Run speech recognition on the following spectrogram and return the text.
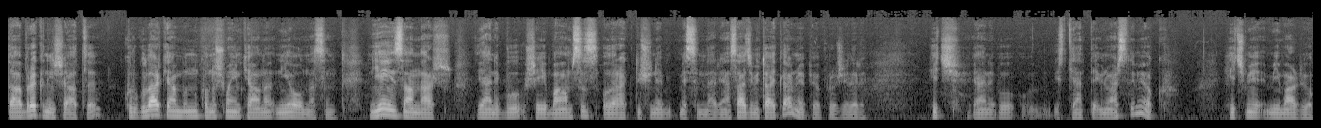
daha bırakın inşaatı, kurgularken bunun konuşma imkanı niye olmasın? Niye insanlar yani bu şeyi bağımsız olarak düşünemesinler? Yani sadece müteahhitler mi yapıyor projeleri? Hiç yani bu kentte üniversite mi yok? Hiç mi mimar yok?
